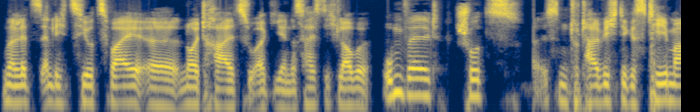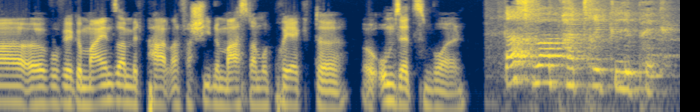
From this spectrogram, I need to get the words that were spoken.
um dann letztendlich CO2-neutral äh, zu agieren. Das heißt, ich glaube, Umweltschutz ist ein total wichtiges Thema, äh, wo wir gemeinsam mit Partnern verschiedene Maßnahmen und Projekte äh, umsetzen wollen. Das war Patrick Lippeck.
